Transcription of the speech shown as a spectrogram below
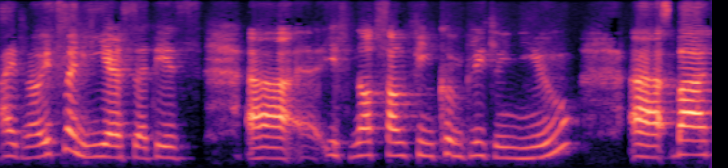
I don't know. It's many years that is uh, it's not something completely new. Uh, but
